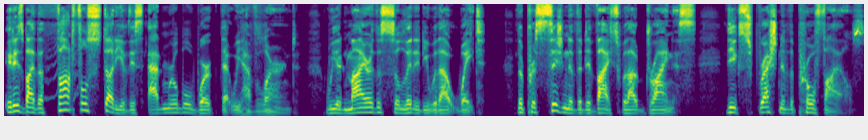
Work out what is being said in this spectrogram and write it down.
it is by the thoughtful study of this admirable work that we have learned. We admire the solidity without weight, the precision of the device without dryness, the expression of the profiles,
